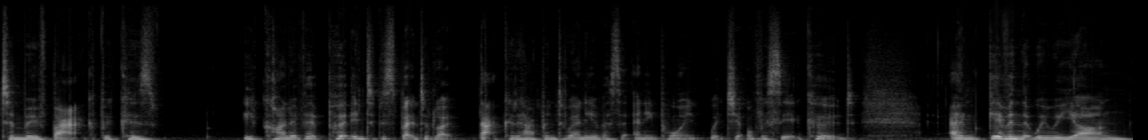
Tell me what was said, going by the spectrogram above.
to move back because you kind of it put into perspective like that could happen to any of us at any point which obviously it could. And given that we were young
